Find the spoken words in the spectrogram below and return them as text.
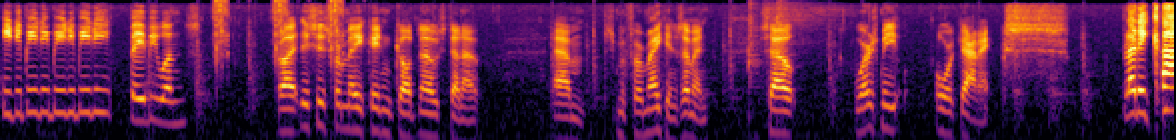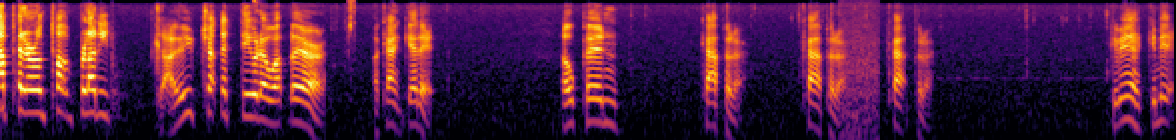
Beady, beady, beady, beady, baby ones. Right, this is for making, God knows, dunno. Um, for making something. So, where's me organics? Bloody caterpillar on top of bloody... Go, chuck a dildo up there. I can't get it. Open caterpillar. Caterpillar. Caterpillar. Come here, come here.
